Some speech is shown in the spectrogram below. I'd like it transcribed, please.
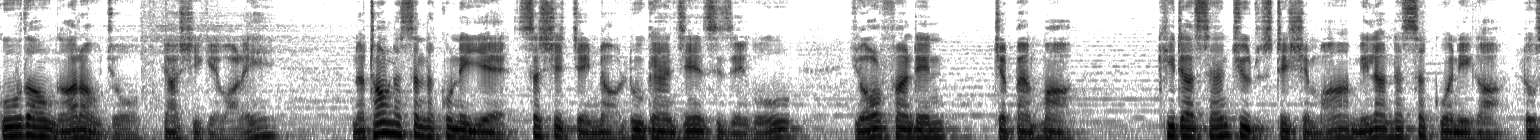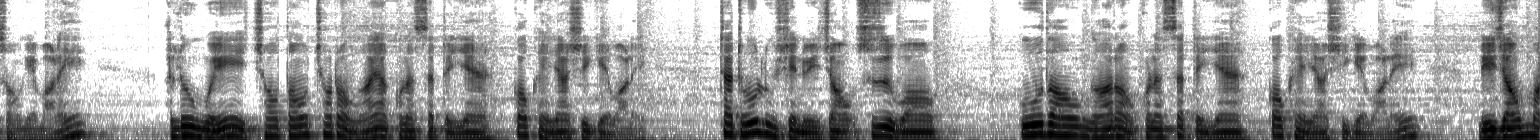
9500ကျော်ရရှိခဲ့ပါတယ်။2022ခုနှစ်ရဲ့18ကြိမ်မြောက်လူခံခြင်းအစီအစဉ်ကို Your Funding Japan မှ Kita Sanju Station မှာမေလ29ရက်နေ့ကလှုပ်ဆောင်ခဲ့ပါတယ်။အလူငွေ66,581ယန်ကောက်ခံရရှိခဲ့ပါတယ်။ထပ်ထိုးလူရှင်တွေကြောင့်စုစုပေါင်း9581ယန်ကောက်ခံရရှိခဲ့ပါတယ်။လေကြောင်းမှ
